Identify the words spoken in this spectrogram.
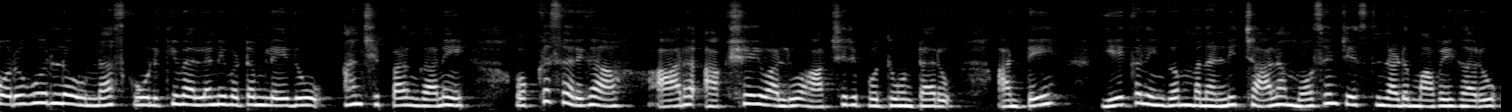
పొరుగురులో ఉన్న స్కూల్కి వెళ్ళనివ్వటం లేదు అని చెప్పంగానే ఒక్కసారిగా ఆర అక్షయ్ వాళ్ళు ఆశ్చర్యపోతూ ఉంటారు. అంటే ఏకలింగం మనల్ని చాలా మోసం చేస్తున్నాడు మావయ్య గారు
